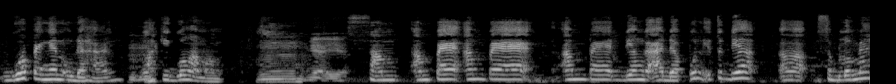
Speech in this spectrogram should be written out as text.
gue pengen udahan Mhm. laki gue nggak mau Hmm, iya iya. Sam- sampai sampai sampai dia nggak ada pun itu dia eh, sebelumnya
